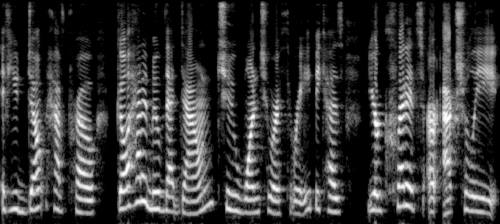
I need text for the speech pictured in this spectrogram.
If you don't have Pro, go ahead and move that down to 1, 2, or 3 because your credits are actually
